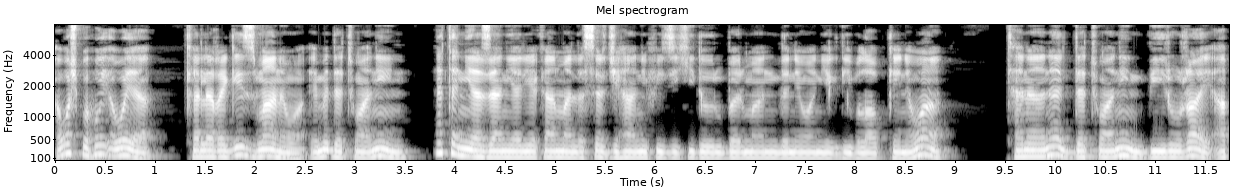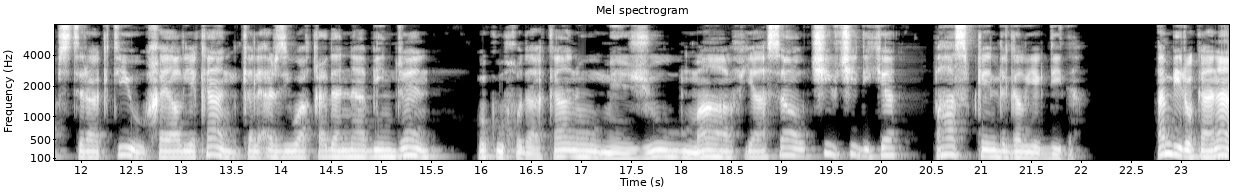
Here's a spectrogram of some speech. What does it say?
ئەوەش بەهۆی ئەوەیە کە لە ڕێگەی زمانەوە ئێمە دەتوانین نەتەنیا زانیاریەکانمان لەسەر جیهانی فیزیکی دەوروبەرمان و لە نێوان یەکدی بڵاو بکەینەوە تەنانەت دەتوانین بیرروڕای ئابستراکتی و خەیاڵیەکان کە لە ئەرزی واقعدا نابینرێن وەکو خوداکان و مێژوو و ماف یاسا و چی و چی دیکە باس بکەین لەگەڵ یەکدیدا ئەم بیرۆکانە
